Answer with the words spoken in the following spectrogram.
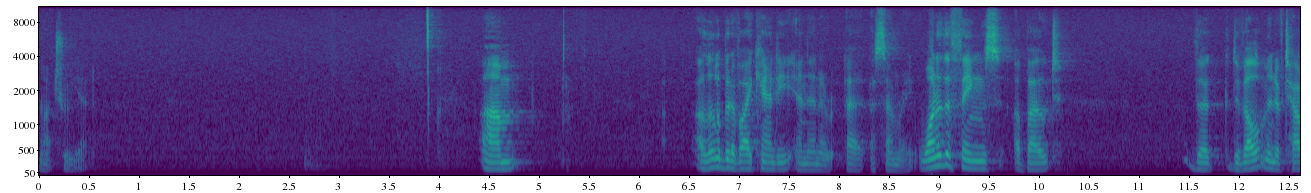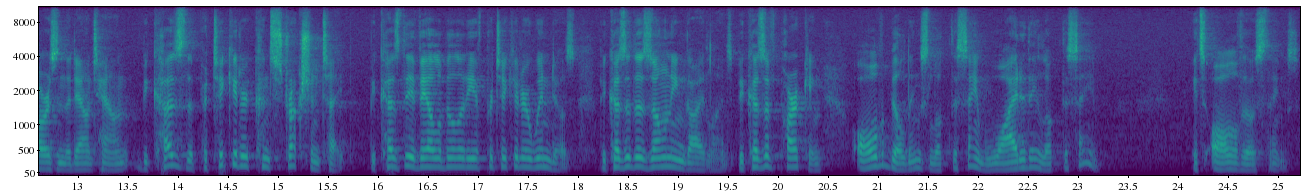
Not true yet. Um, a little bit of eye candy and then a, a, a, summary. One of the things about the development of towers in the downtown, because the particular construction type, because the availability of particular windows, because of the zoning guidelines, because of parking, all the buildings look the same. Why do they look the same? It's all of those things.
